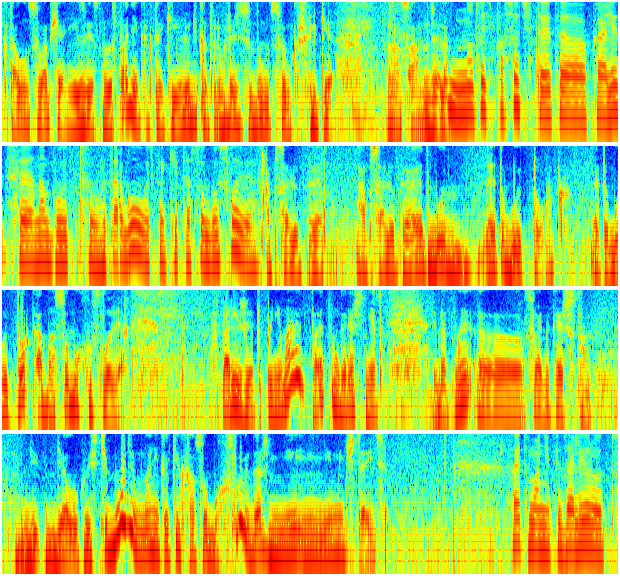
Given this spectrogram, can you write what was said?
Каталонцы вообще они известны в Испании как такие люди, которые прежде всего думают о своем кошельке на самом деле. Ну, то есть, по сути-то, эта коалиция, она будет выторговывать какие-то особые условия? Абсолютно верно. Абсолютно верно. Это будет, это будет торг. Это будет торг об особых условиях. В Париже это понимают, поэтому говорят, что нет. Ребят, мы э, с вами, конечно, там диалог вести будем, но никаких особых условий даже не, не мечтайте. Поэтому они педалируют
